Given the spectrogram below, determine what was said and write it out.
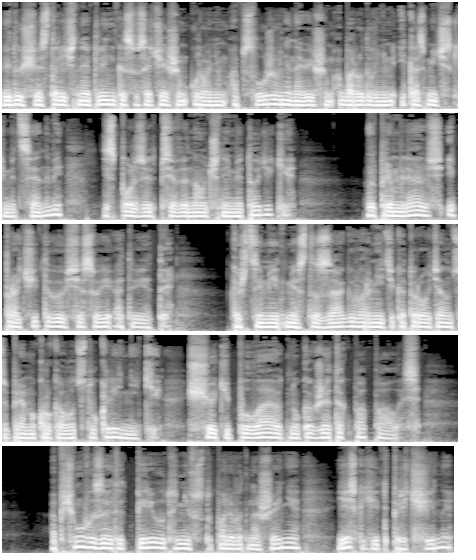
Ведущая столичная клиника с высочайшим уровнем обслуживания, новейшим оборудованием и космическими ценами использует псевдонаучные методики — Выпрямляюсь и прочитываю все свои ответы. Кажется, имеет место заговор, нити которого тянутся прямо к руководству клиники. Щеки пылают, ну как же я так попалась? А почему вы за этот период не вступали в отношения? Есть какие-то причины?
